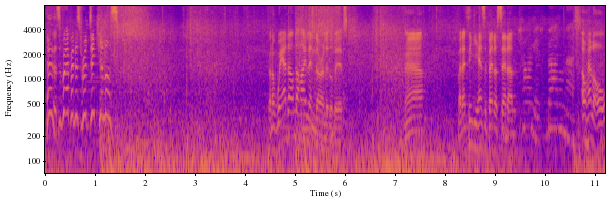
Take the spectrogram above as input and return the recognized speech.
this weapon is ridiculous. Gonna wear down the Highlander a little bit. Yeah. But I think he has a better setup. New target battle master. Oh, hello.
